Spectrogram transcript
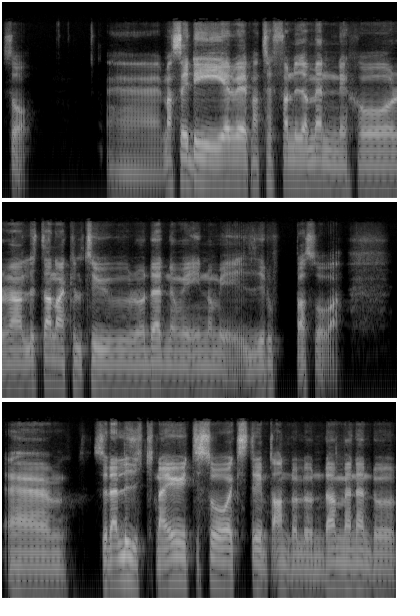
Så. Eh, massa idéer, vet, man träffar nya människor, lite annan kultur och den inom i Europa. Så, va? Eh, så den liknar ju inte så extremt annorlunda, men ändå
